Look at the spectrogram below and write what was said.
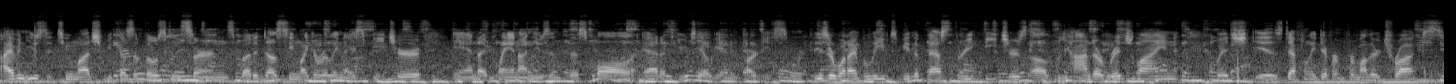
I haven't used it too much because of those concerns, but it does seem like a really nice feature and I plan on using this fall at a few tailgating parties. These are what I believe to be the best three features of the Honda Ridgeline, which is definitely different from other trucks.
